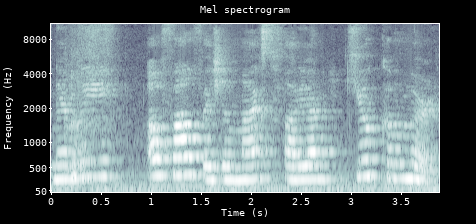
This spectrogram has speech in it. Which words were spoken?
namely Ovale Facial Mask variant Cucumber.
